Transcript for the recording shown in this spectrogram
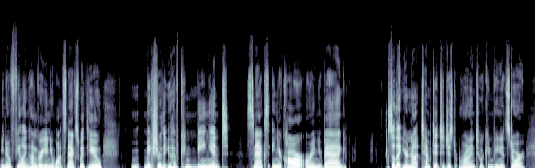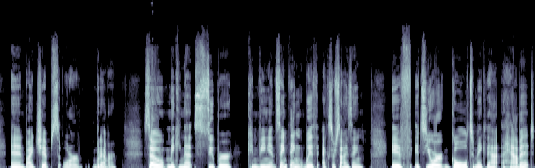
you know, feeling hungry and you want snacks with you, m- make sure that you have convenient snacks in your car or in your bag so that you're not tempted to just run into a convenience store and buy chips or whatever. So making that super convenient. Same thing with exercising. If it's your goal to make that a habit,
